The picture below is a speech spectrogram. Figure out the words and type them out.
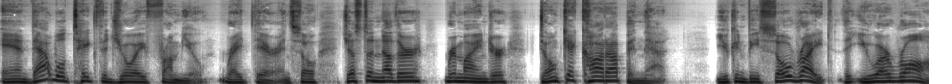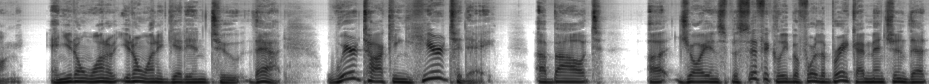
And that will take the joy from you right there. And so, just another reminder don't get caught up in that. You can be so right that you are wrong, and you don't want to you don't want to get into that. We're talking here today about uh, joy. And specifically, before the break, I mentioned that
